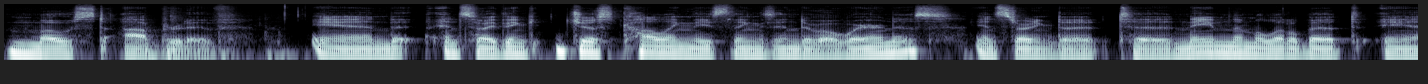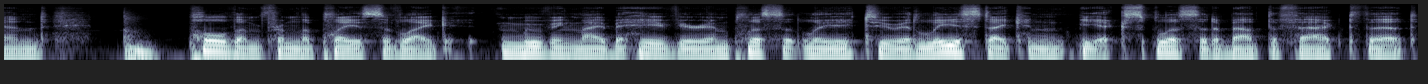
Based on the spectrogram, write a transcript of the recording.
most operative and and so I think just calling these things into awareness and starting to to name them a little bit and pull them from the place of like moving my behavior implicitly to at least I can be explicit about the fact that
